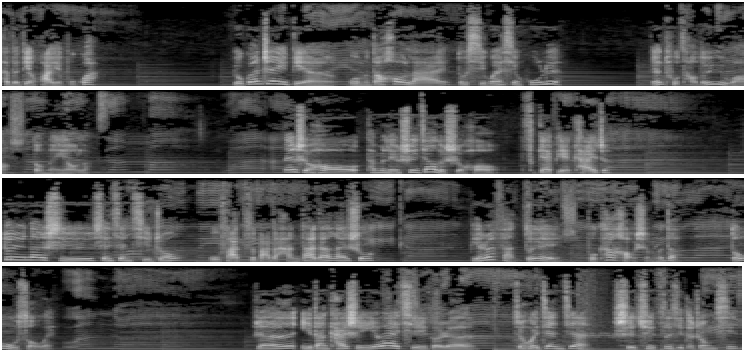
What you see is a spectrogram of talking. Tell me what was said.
他的电话也不挂。有关这一点，我们到后来都习惯性忽略，连吐槽的欲望都没有了。那时候，他们连睡觉的时候，Skype 也开着。对于那时深陷其中、无法自拔的韩大丹来说，别人反对、不看好什么的，都无所谓。人一旦开始依赖起一个人，就会渐渐失去自己的重心。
